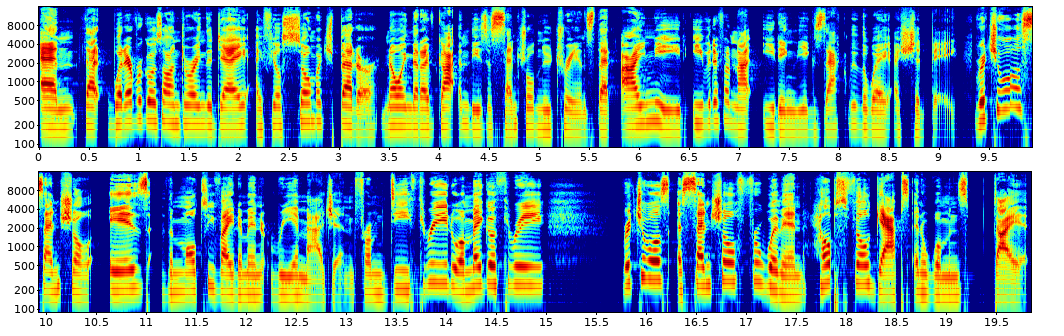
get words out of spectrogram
and that whatever goes on during the day, I feel so much better knowing that I've gotten these essential nutrients that I need, even if I'm not eating the exactly the way I should be. Ritual Essential is the multivitamin reimagined from D3 to omega 3. Rituals Essential for Women helps fill gaps in a woman's diet.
